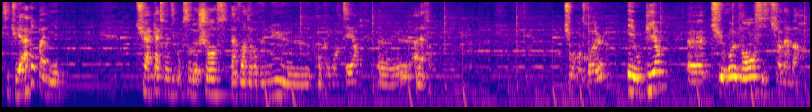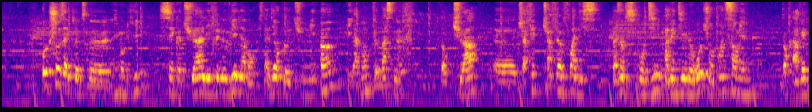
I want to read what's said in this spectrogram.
si tu es accompagné, tu as 90% de chances d'avoir des revenus euh, complémentaires euh, à la fin. Tu contrôles et au pire, euh, tu revends si tu en as marre. Autre chose avec l'immobilier, c'est que tu as l'effet levier de la banque. C'est-à-dire que tu mets 1 et la banque te passe 9. Donc tu as, tu as, fait, tu as fait un x 10. Par exemple, si pour 10, avec 10 000 euros, tu en prends 100 000. Donc avec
